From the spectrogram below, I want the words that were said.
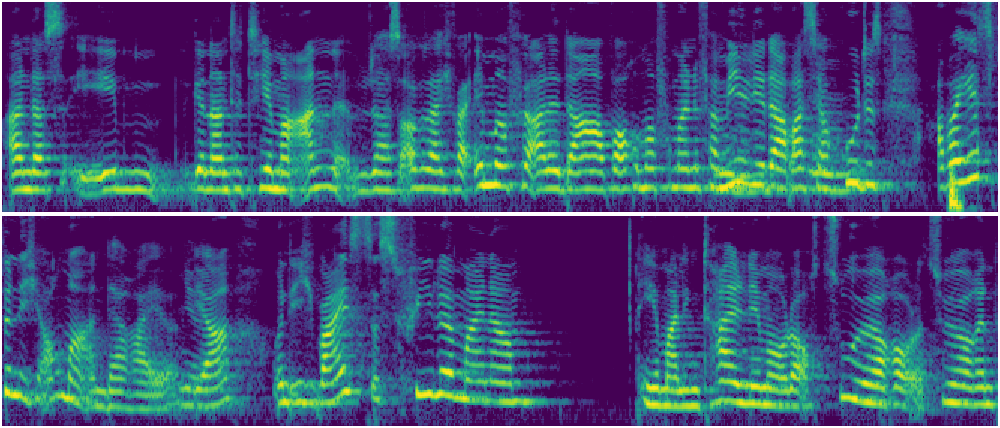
an das eben genannte Thema an. Du hast auch gesagt, ich war immer für alle da, war auch immer für meine Familie mhm. da, was ja auch mhm. gut ist. Aber jetzt bin ich auch mal an der Reihe, ja. ja? Und ich weiß, dass viele meiner ehemaligen Teilnehmer oder auch Zuhörer oder Zuhörerinnen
